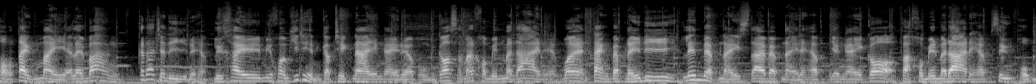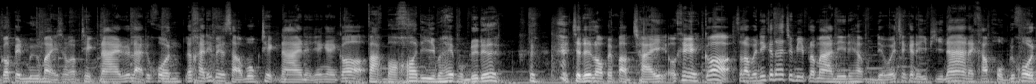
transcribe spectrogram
ของแต่งใหม่อะไรบ้างก็น่าจะดีนะครับหรือใครมีความคิดเห็นกับเทคนายยังไงนะครับผมก็สามารถคอมเมนต์มาได้นะครับว่าแต่งแบบไหนดีเล่นแบบไหนสไตล์แบบไหนนะครับยังไงก็ฝากคอมเมนต์มาได้นะครับซึ่งผมก็เป็นมือใหม่สำหรับเทคนายด้วยแหละทุกคนแล้วใครที่เป็นสาวกเทคนายเนี่ยยังไงก็ฝากบอกข้อดีมาให้ผมด้วยเด้อจะได้ลองไปปรับใช้โอเค ก็สำหรับวันนี้ก็น่าจะมีประมาณนี้นะครับเดี๋ยวไว้เจอกันใน EP หน้านะครับผมทุกคน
